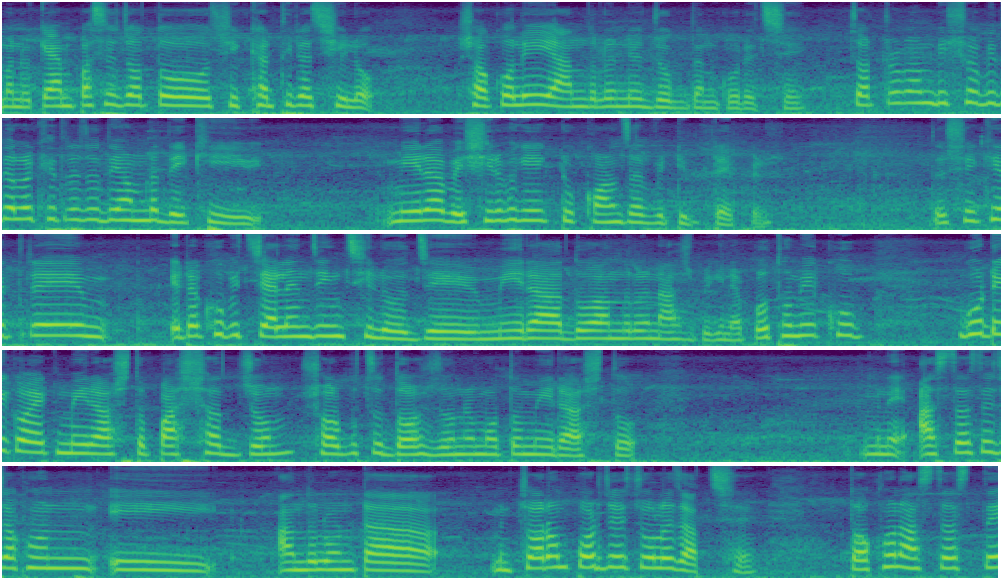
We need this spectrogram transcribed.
মানে ক্যাম্পাসে যত শিক্ষার্থীরা ছিল সকলেই আন্দোলনে যোগদান করেছে। চট্টগ্রাম বিশ্ববিদ্যালয়ের ক্ষেত্রে যদি আমরা দেখি, মেয়েরা বেশিরভাগই একটু কনজারভেটিভ টাইপের তো সেক্ষেত্রে এটা খুবই চ্যালেঞ্জিং ছিল যে মেয়েরা আদৌ আন্দোলনে আসবে কিনা। প্রথমে খুব গুটি কয়েক মেয়েরা আসতো পাঁচ সাতজন সর্বোচ্চ দশ জনের মতো মেয়েরা আসতো। মানে আস্তে আস্তে যখন এই আন্দোলনটা মানে চরম পর্যায়ে চলে যাচ্ছে, তখন আস্তে আস্তে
